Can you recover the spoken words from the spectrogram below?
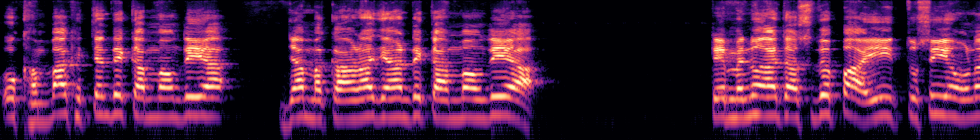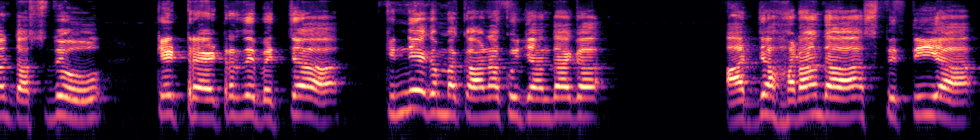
ਉਹ ਖੰਭਾ ਖਿੱਚਣ ਦੇ ਕੰਮ ਆਉਂਦੇ ਆ ਜਾਂ ਮਕਾਨਾ ਜਾਣ ਦੇ ਕੰਮ ਆਉਂਦੇ ਆ। ਤੇ ਮੈਨੂੰ ਆ ਦੱਸ ਦਿਓ ਭਾਈ, ਤੁਸੀਂ ਹੁਣ ਦੱਸ ਦਿਓ ਕਿ ਟਰੈਕਟਰ ਦੇ ਵਿੱਚ ਕਿੰਨੇ ਕੁ ਮਕਾਨਾ ਕੋਈ ਜਾਂਦਾਗਾ ਅੱਜ ਹੜਾਂ ਦਾ ਸਥਿਤੀ ਆ।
